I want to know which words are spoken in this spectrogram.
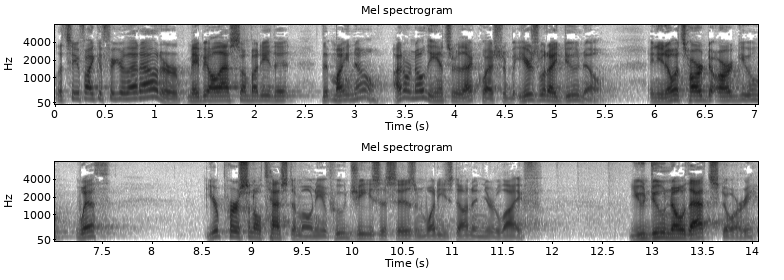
Let's see if I can figure that out. Or maybe I'll ask somebody that, that might know. I don't know the answer to that question, but here's what I do know. And you know it's hard to argue with? Your personal testimony of who Jesus is and what he's done in your life. You do know that story.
